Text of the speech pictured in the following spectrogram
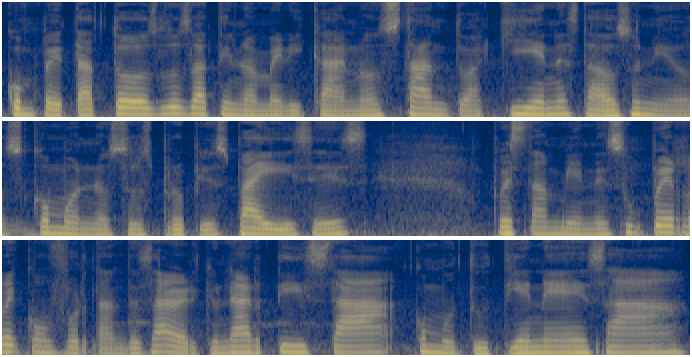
compete a todos los latinoamericanos, tanto aquí en Estados Unidos como en nuestros propios países, pues también es súper reconfortante saber que un artista como tú tiene esa,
